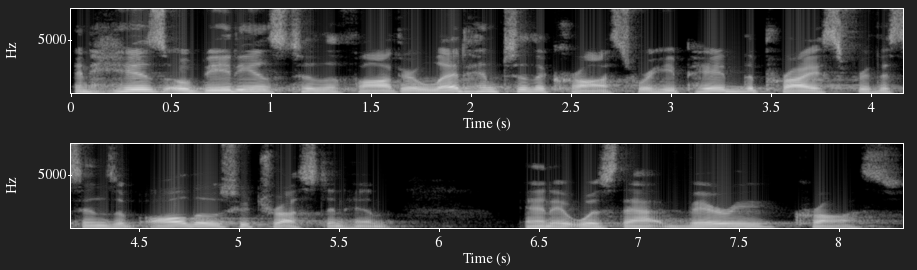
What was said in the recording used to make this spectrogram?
And his obedience to the Father led him to the cross where he paid the price for the sins of all those who trust in him. And it was that very cross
